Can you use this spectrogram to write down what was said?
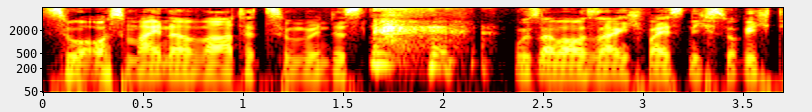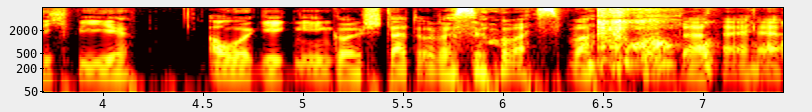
So aus meiner Warte zumindest. Muss aber auch sagen, ich weiß nicht so richtig, wie Aue gegen Ingolstadt oder sowas war. Von daher.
